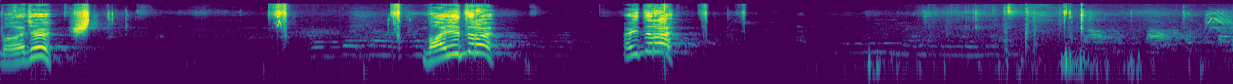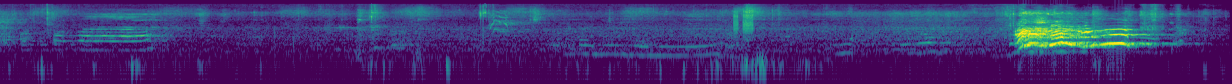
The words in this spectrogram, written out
बाज बाज इधर इधर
